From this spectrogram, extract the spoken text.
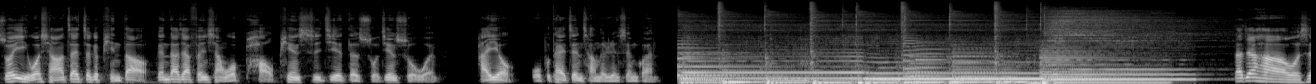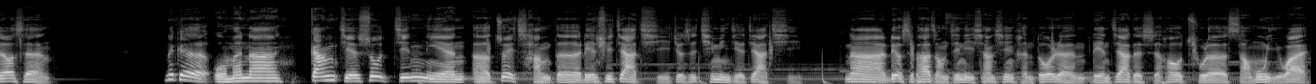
所以我想要在这个频道跟大家分享我跑遍世界的所见所闻，还有我不太正常的人生观。大家好，我是 Olsen。那个我们呢刚结束今年呃最长的连续假期，就是清明节假期。那六十趴总经理相信很多人连假的时候，除了扫墓以外，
